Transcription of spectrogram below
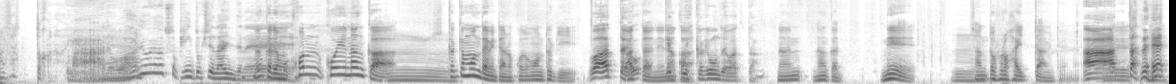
れだったかえまあ、でも我々はちょっとピンと来てないんでね。ななんかでもこん、こういうなんか、う引っん掛け問題みたいな子供の時、はあったよ。あったよね結構なんか引っ掛け問題はあった。なん、なんか、ねえ、うんちゃんと風呂入ったみたいな。ああ、あれったね。ね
